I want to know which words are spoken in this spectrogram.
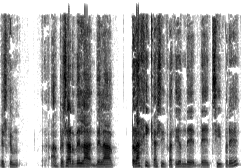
es que a pesar de la, de la trágica situación de, de Chipre,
